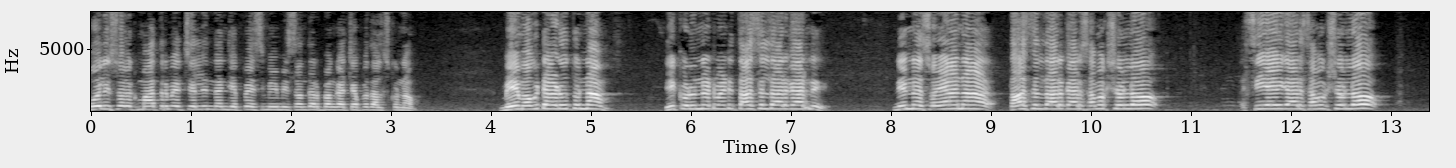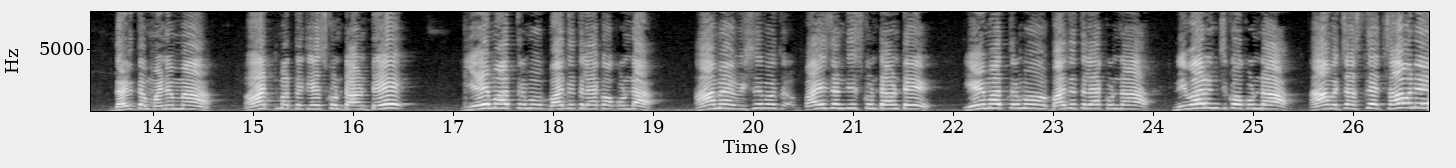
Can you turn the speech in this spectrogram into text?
పోలీసులకు మాత్రమే చెల్లిందని చెప్పేసి మేము ఈ సందర్భంగా చెప్పదలుచుకున్నాం. మేము ఒకటే అడుగుతున్నాం ఇక్కడ ఉన్నటువంటి తహసీల్దార్ గారిని. నిన్న స్వయాన తహసీల్దార్ గారి సమక్షంలో సిఐ గారి సమక్షంలో దళిత మణిమ్మ ఆత్మహత్య చేసుకుంటా ఉంటే ఏమాత్రము బాధ్యత లేకోకుండా ఆమె విషయము పాయిజన్ తీసుకుంటా ఉంటే ఏమాత్రము బాధ్యత లేకుండా నివారించుకోకుండా ఆమె చస్తే చావని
